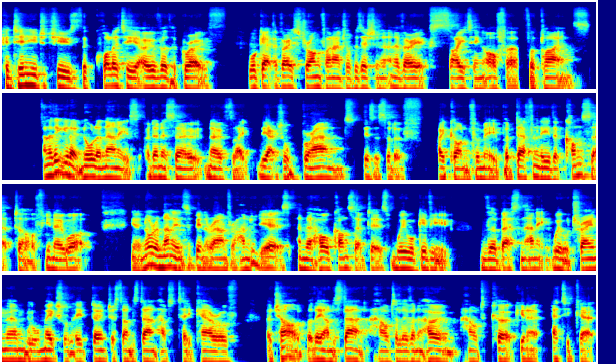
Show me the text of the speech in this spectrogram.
continue to choose the quality over the growth, we'll get a very strong financial position and a very exciting offer for clients. And I think, you know, Norland Nannies, I don't necessarily know if like the actual brand is a sort of icon for me, but definitely the concept of, you know what, you know, Norland Nannies have been around for 100 years and their whole concept is we will give you the best nanny. We will train them. We will make sure they don't just understand how to take care of a child, but they understand how to live in a home, how to cook, you know, etiquette.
